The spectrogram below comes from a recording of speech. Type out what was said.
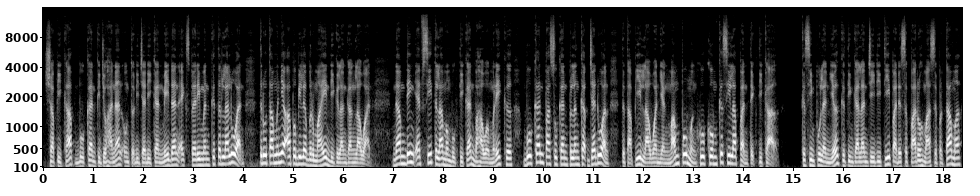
Shopee Cup bukan kejohanan untuk dijadikan medan eksperimen keterlaluan, terutamanya apabila bermain di gelanggang lawan. Namding FC telah membuktikan bahawa mereka bukan pasukan pelengkap jadual tetapi lawan yang mampu menghukum kesilapan taktikal. Kesimpulannya, ketinggalan JDT pada separuh masa pertama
